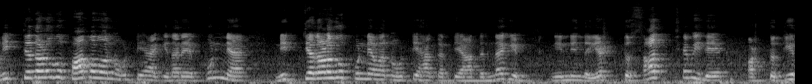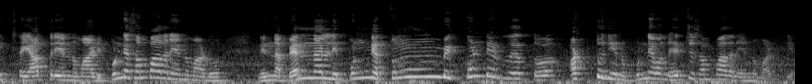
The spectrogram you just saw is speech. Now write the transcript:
ನಿತ್ಯದೊಳಗೂ ಪಾಪವನ್ನು ಹುಟ್ಟಿ ಹಾಕಿದರೆ ಪುಣ್ಯ ನಿತ್ಯದೊಳಗೂ ಪುಣ್ಯವನ್ನು ಹುಟ್ಟಿ ಹಾಕತ್ತೆ ಆದ್ದರಿಂದಾಗಿ ನಿನ್ನಿಂದ ಎಷ್ಟು ಸಾಧ್ಯವಿದೆ ಅಷ್ಟು ತೀರ್ಥಯಾತ್ರೆಯನ್ನು ಮಾಡಿ, ಪುಣ್ಯ ಸಂಪಾದನೆಯನ್ನು ಮಾಡು. ನಿನ್ನ ಬೆನ್ನಲ್ಲಿ ಪುಣ್ಯ ತುಂಬಿಕೊಂಡಿರುತ್ತೋ ಅಷ್ಟು ನೀನು ಪುಣ್ಯವನ್ನು ಹೆಚ್ಚು ಸಂಪಾದನೆಯನ್ನು ಮಾಡ್ತೀಯ.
